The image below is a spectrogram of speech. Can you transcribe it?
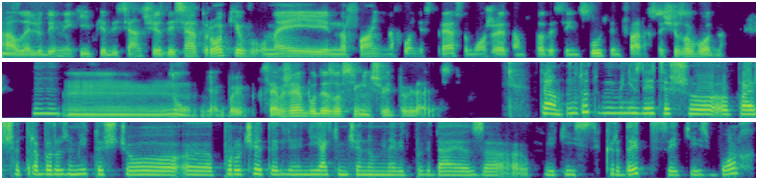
але людина, якій 50-60 років, у неї на фоні, на фоні стресу може там статися інсульт, інфаркт, все що завгодно. Mm-hmm. Mm, ну, якби це вже буде зовсім інша відповідальність. Так, ну тут мені здається, що е, перше, треба розуміти, що е, поручитель ніяким чином не відповідає за якийсь кредит, за якийсь борг.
